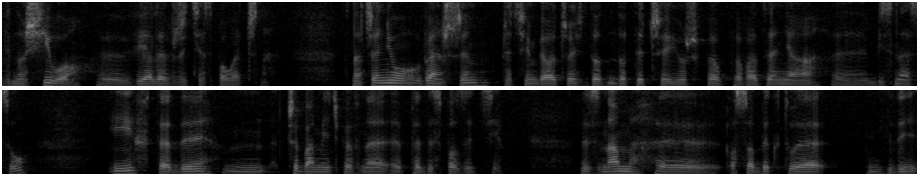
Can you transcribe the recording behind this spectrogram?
wnosiło y, wiele w życie społeczne. W znaczeniu węższym przedsiębiorczość do, dotyczy już pro- prowadzenia y, biznesu i wtedy mm, trzeba mieć pewne y, predyspozycje. Znam osoby, które nigdy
